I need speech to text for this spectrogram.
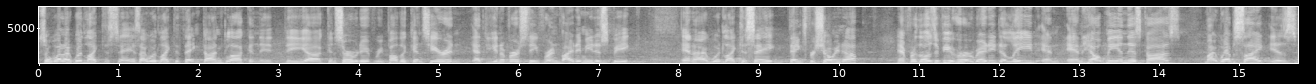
So what I would like to say is I would like to thank Don Gluck and the, the uh, conservative Republicans here in, at the university for inviting me to speak. And I would like to say thanks for showing up. And for those of you who are ready to lead and, and help me in this cause, my website is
